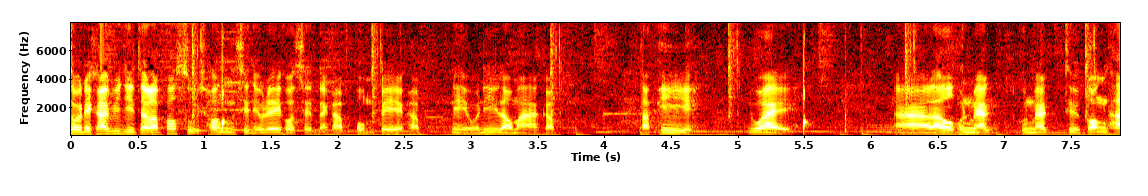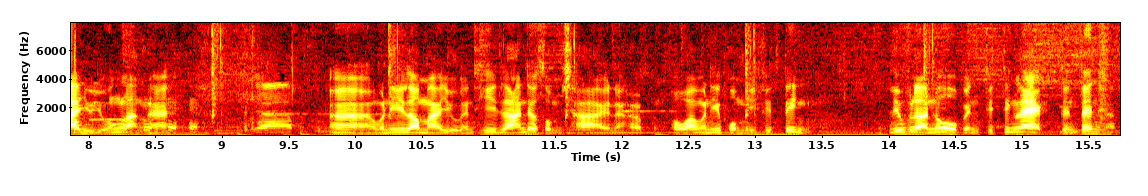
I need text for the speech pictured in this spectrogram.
สวัสดีครับยินดีต้อนรับเข้าสู่ช่องซีเนเร่โคเซ็ตนะครับ ผมเป้ครับ นี่วันนี้เรามากับตาพีด้วยอ่าแล้วก็คุณแม็กคุณแม็กถือกล้องถ่ายอยู่อยู่ข้างหลังนะครับอ่าวันนี้เรามาอยู่กันที่ร้านเดลสมชายนะครับ เพราะว่าวันนี้ผมมีฟิตติ้งลิฟลาโนเป็นฟิตติ้งแรกตื่นเต้นครับ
